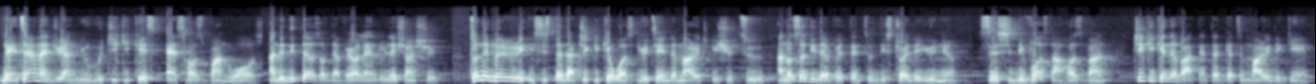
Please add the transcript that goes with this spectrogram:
the entire Nigeria knew who Chika Ike's ex-husband was and the details of their violent relationship. Tony Beriri insisted that Chikike was guilty in the marriage issue too and also did everything to destroy the union. Since she divorced her husband, Chikike never attempted getting married again,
